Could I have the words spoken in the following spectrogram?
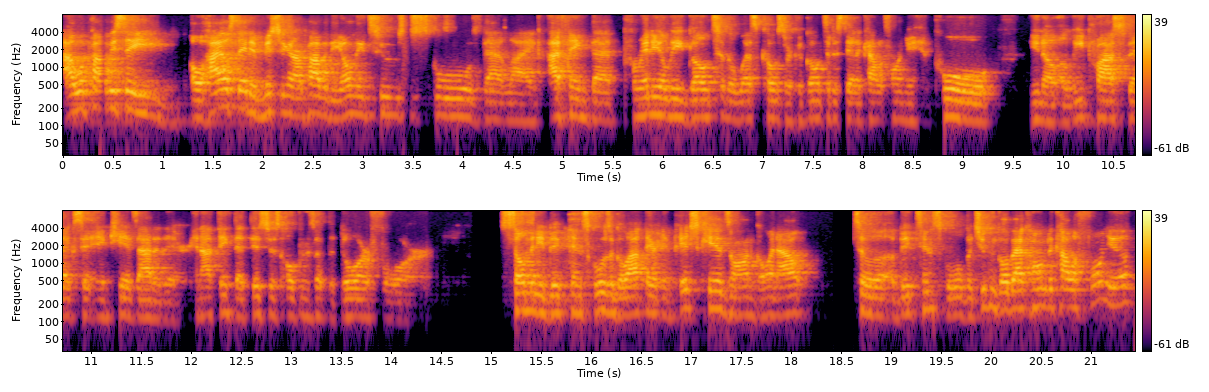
I would probably say Ohio State and Michigan are probably the only two schools that like I think that perennially go to the West Coast or could go into the state of California and pull, you know, elite prospects and, and kids out of there. And I think that this just opens up the door for so many Big Ten schools to go out there and pitch kids on going out to a Big Ten school, but you can go back home to California,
